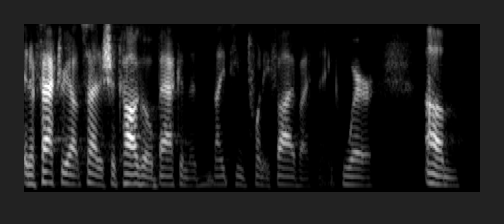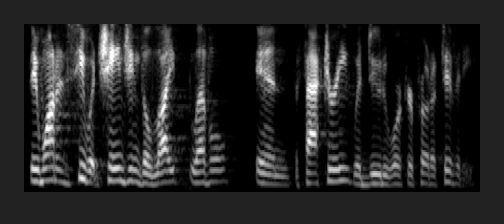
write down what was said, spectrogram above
in a factory outside of Chicago back in the 1925, I think, where um, they wanted to see what changing the light level in the factory would do to worker productivity.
